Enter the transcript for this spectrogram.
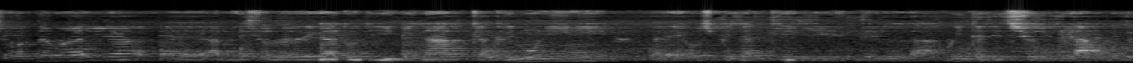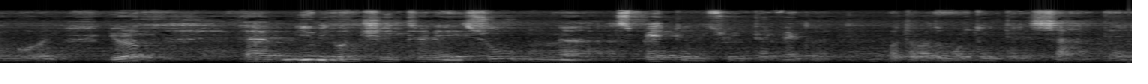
Scordamaglia, eh, amministratore delegato di Inalca Cremonini, eh, è ospite anche egli della quinta edizione di We Can Europe. Eh, io mi concentrerei su un aspetto del suo intervento che ho trovato molto interessante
